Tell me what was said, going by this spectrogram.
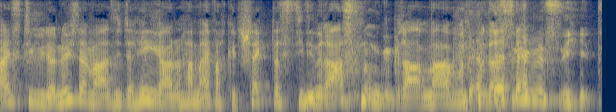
als die wieder nüchtern waren, sind die da hingegangen und haben einfach gecheckt, dass die den Rasen umgegraben haben und man das übel sieht.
